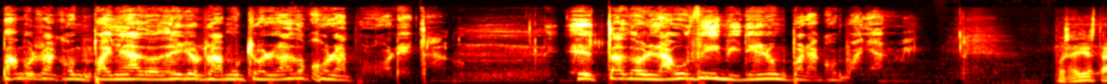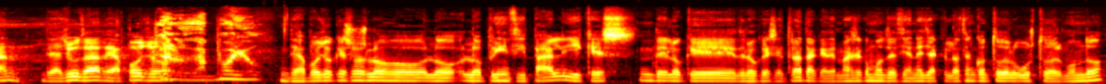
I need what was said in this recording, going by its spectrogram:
Vamos acompañados de ellos a muchos lados con la furgoneta. He estado en la UCI y vinieron para acompañarme. Pues ahí están, de ayuda, de apoyo. Claro, de apoyo. De apoyo, que eso es lo, lo- lo principal y que es de lo que, de lo que se trata, que además, como decían ellas, que lo hacen con todo el gusto del mundo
